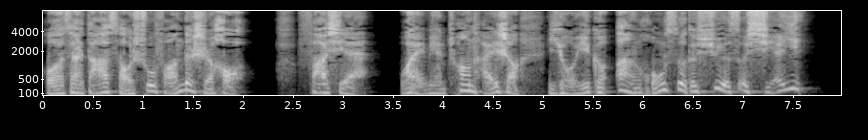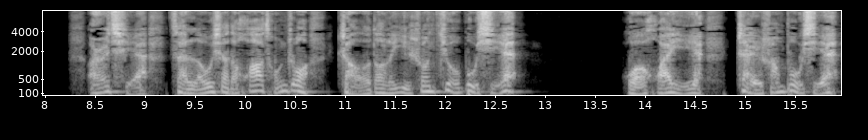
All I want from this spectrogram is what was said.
我在打扫书房的时候，发现外面窗台上有一个暗红色的血色鞋印，而且在楼下的花丛中找到了一双旧布鞋。我怀疑这双布鞋。”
